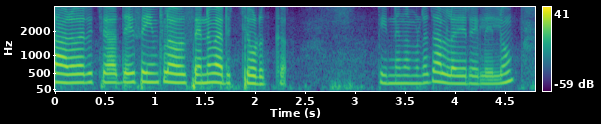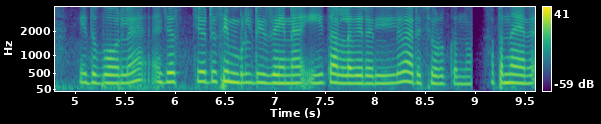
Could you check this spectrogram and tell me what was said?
താഴെ വരച്ച അതേ സെയിം ഫ്ലവേഴ്സ് തന്നെ വരച്ചു കൊടുക്കുക. പിന്നെ നമ്മുടെ തള്ളവിരലിലും ഇതുപോലെ ജസ്റ്റ് ഒരു സിമ്പിൾ ഡിസൈന് ഈ തള്ളവിരലിൽ വരച്ചു കൊടുക്കുന്നു. അപ്പം നേരെ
